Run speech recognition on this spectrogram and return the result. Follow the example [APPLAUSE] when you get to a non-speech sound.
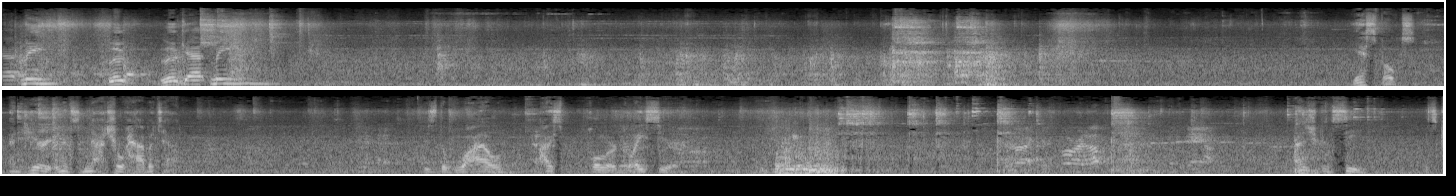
at me. Look, look at me. Yes, folks, and here in its natural habitat is the wild ice polar glazier. As you can see,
